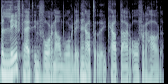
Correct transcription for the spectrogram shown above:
beleefdheid in voornaamwoorden. Ik ga het, ik ga het daarover houden.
